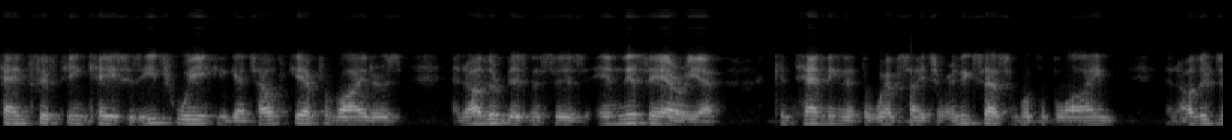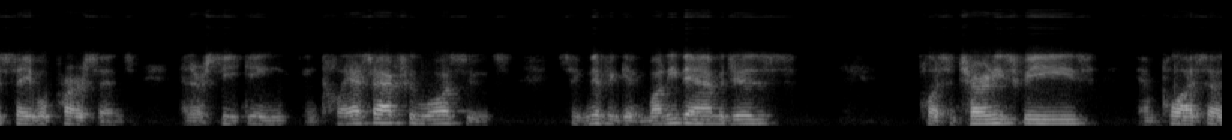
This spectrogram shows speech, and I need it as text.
10, 15 cases each week against healthcare providers and other businesses in this area, contending that the websites are inaccessible to blind and other disabled persons and are seeking in class action lawsuits significant money damages, plus attorney's fees, and plus uh,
